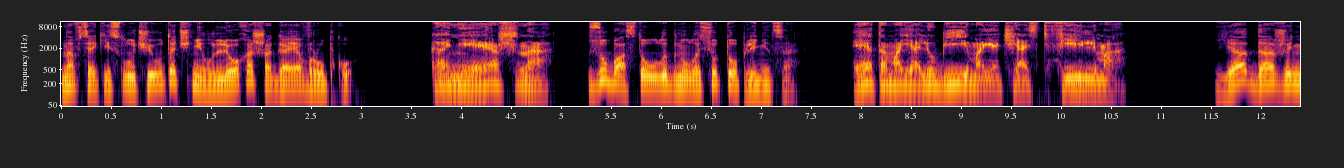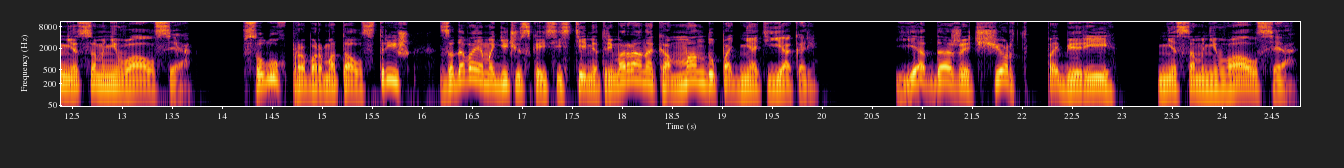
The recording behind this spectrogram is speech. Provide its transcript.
На всякий случай уточнил Леха, шагая в рубку. «Конечно!» — зубасто улыбнулась утопленница. «Это моя любимая часть фильма!» Я даже не сомневался. Вслух пробормотал стриж, задавая магической системе Тримарана команду поднять якорь. Я даже, черт побери, не сомневался.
